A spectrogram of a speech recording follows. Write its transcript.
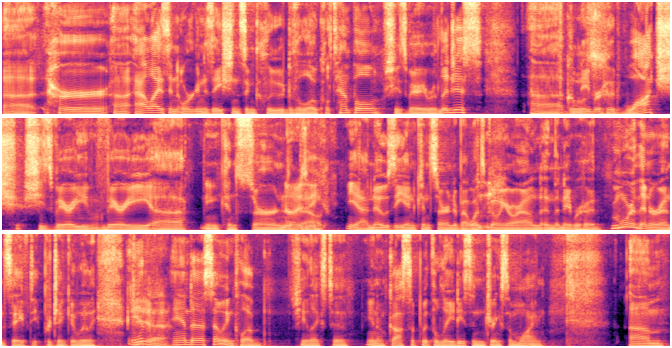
her uh, allies and organizations include the local temple. She's very religious. Uh, the neighborhood watch. She's very, very uh, concerned Nosy. about, yeah, nosy and concerned about what's going around in the neighborhood more than her own safety, particularly. And Yeah. and a sewing club. She likes to, you know, gossip with the ladies and drink some wine. Um.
